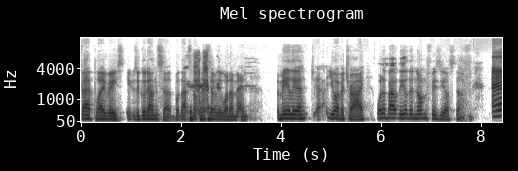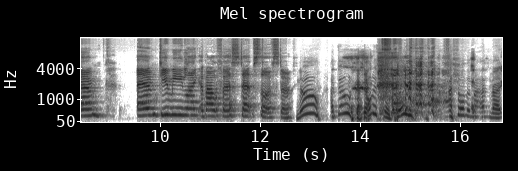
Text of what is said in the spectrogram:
Fair play, Reese. It was a good answer, but that's not necessarily what I meant. Amelia, you have a try. What about the other non-physio stuff? Um, Um, do you mean like about first steps sort of stuff? No, I don't. Honestly, please. I thought that my, right.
